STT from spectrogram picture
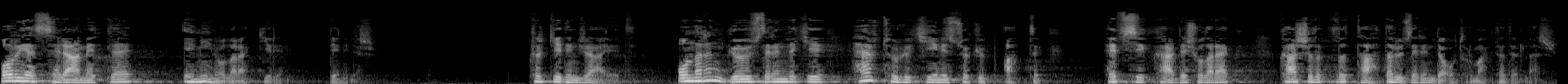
Oraya selametle, emin olarak girin denilir. 47. Ayet Onların göğüslerindeki her türlü kini söküp attık. Hepsi kardeş olarak karşılıklı tahtlar üzerinde oturmaktadırlar.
